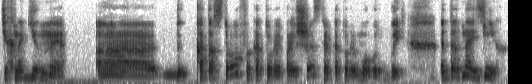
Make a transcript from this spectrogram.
техногенные э, катастрофы, которые, происшествия, которые могут быть, это одна из них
